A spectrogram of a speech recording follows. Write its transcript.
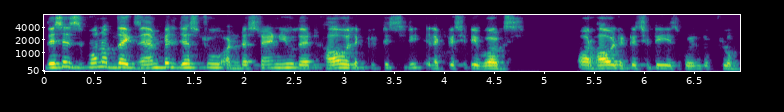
this is one of the example just to understand you that how electricity electricity works or how electricity is going to flow.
